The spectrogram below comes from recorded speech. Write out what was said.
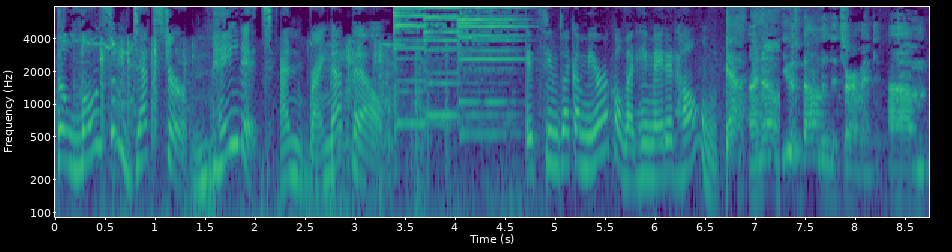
the lonesome Dexter made it and rang that bell. It seems like a miracle that he made it home. Yeah, I know. He was bound and determined. Um,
